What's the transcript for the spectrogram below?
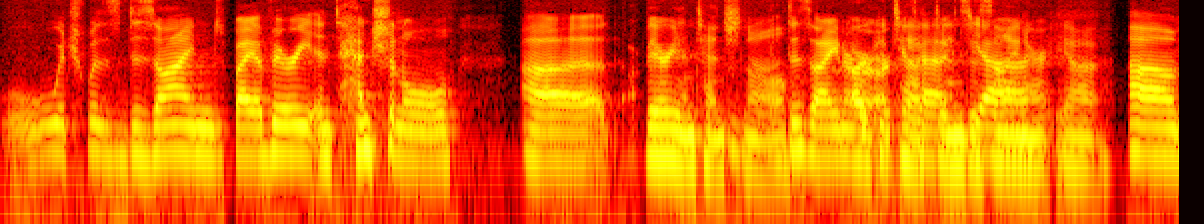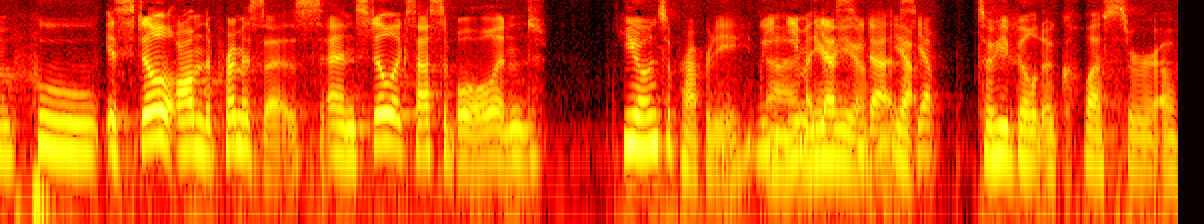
which was designed by a very intentional. Uh, very intentional designer, architect, architect and designer, yeah. yeah. Um, who is still on the premises and still accessible, and he owns a property. We, uh, yes, you. he does. Yeah. Yep. So he built a cluster of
